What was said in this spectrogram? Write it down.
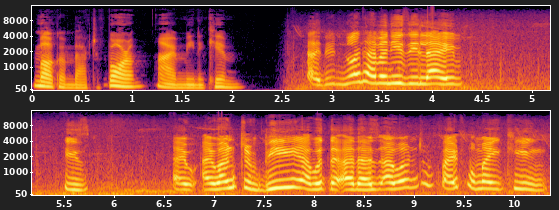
Welcome back to Forum. I'm Mina Kim. I did not have an easy life. Please, I, I want to be with the others. I want to fight for my king.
